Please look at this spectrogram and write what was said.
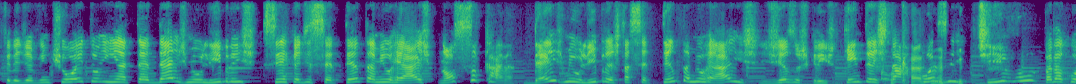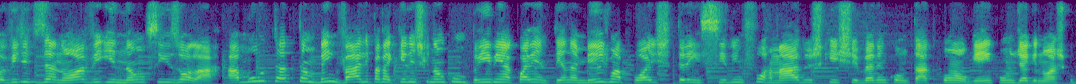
segunda-feira, dia 28, em até 10 mil libras, cerca de 70 mil reais. Nossa, cara, 10 mil libras tá 70 mil reais? Jesus Cristo. Quem testar oh, positivo para a Covid-19 e não se isolar. A multa também vale para aqueles que não cumprirem a quarentena, mesmo após terem sido informados que estiveram em contato com alguém com um diagnóstico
